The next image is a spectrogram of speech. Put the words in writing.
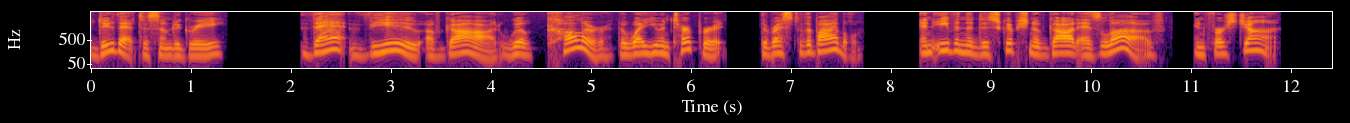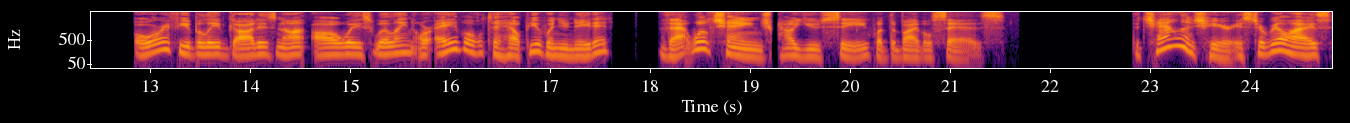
do that to some degree. That view of God will color the way you interpret the rest of the Bible and even the description of God as love in 1 John. Or if you believe God is not always willing or able to help you when you need it, that will change how you see what the Bible says. The challenge here is to realize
